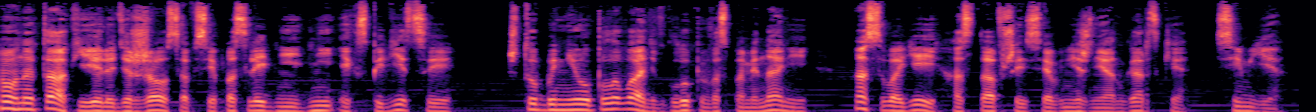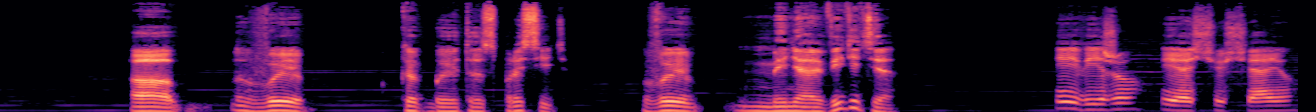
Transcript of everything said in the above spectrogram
Он и так еле держался все последние дни экспедиции, чтобы не уплывать вглубь воспоминаний о своей, оставшейся в Нижнеангарске, семье. «А вы, как бы это спросить, вы меня видите?» «И вижу, и ощущаю,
